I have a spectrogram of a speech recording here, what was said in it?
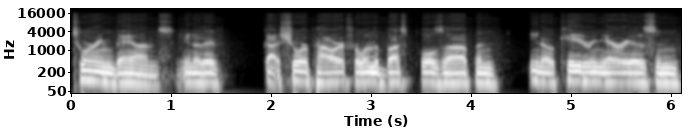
touring bands. You know, they've got shore power for when the bus pulls up and, you know, catering areas and,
